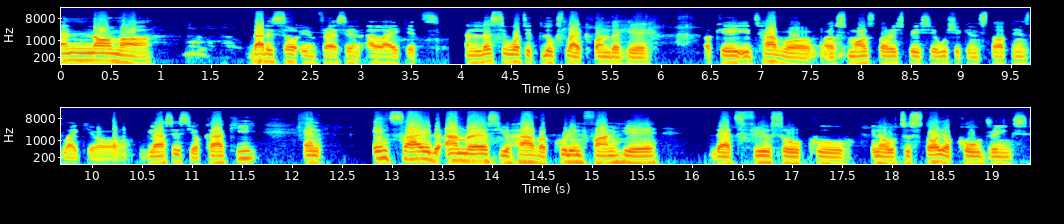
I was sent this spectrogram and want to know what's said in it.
and normal. Normal that is so impressive. I like it. And let's see what it looks like under here. Okay it have a, a small storage space here which you can store things like your glasses your car key. And inside the armrest you have a cooling fan here that feels so cool you know to store your cold drinks.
